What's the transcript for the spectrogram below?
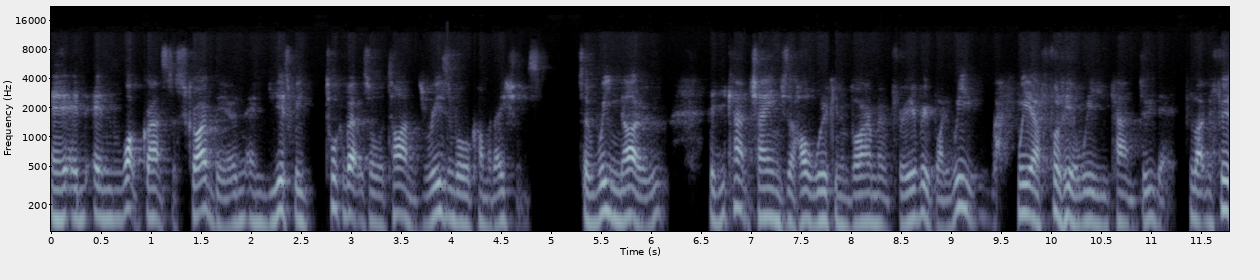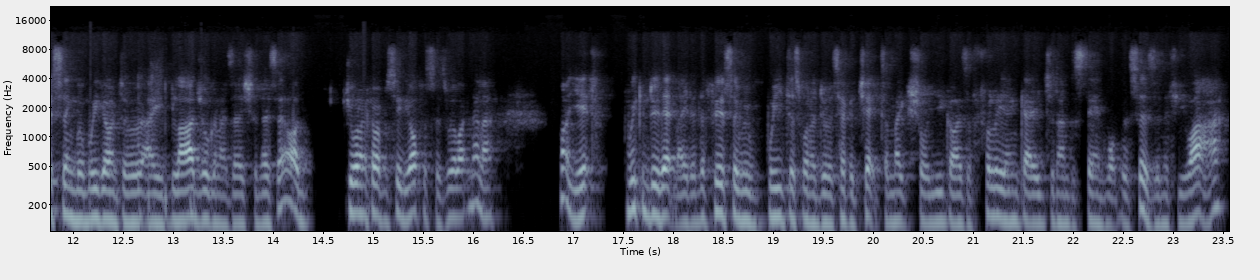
And, and, and what Grant's described there, and, and yes, we talk about this all the time, it's reasonable accommodations. So we know that you can't change the whole working environment for everybody. We we are fully aware you can't do that. Like the first thing when we go into a large organization, they say, Oh, do you want to come up and see the offices? We're like, no, no, not yet we can do that later. The first thing we just want to do is have a chat to make sure you guys are fully engaged and understand what this is. And if you are,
